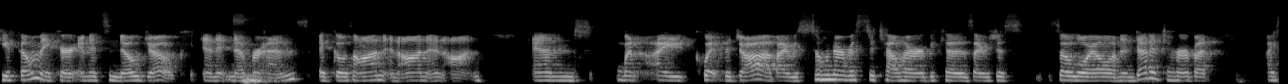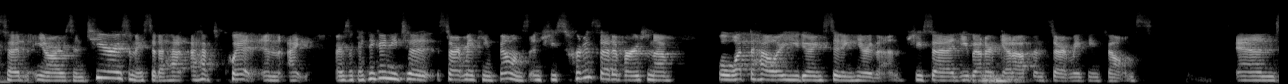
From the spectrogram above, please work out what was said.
be a filmmaker. And it's no joke and it never hmm. ends. It goes on and on and on. And when I quit the job, I was so nervous to tell her because I was just so loyal and indebted to her. But I said, you know, I was in tears and I said, I, ha- I have to quit. And I, I was like, I think I need to start making films. And she sort of said a version of, well, what the hell are you doing sitting here then? She said, you better get up and start making films. And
